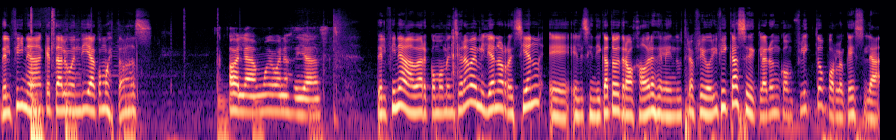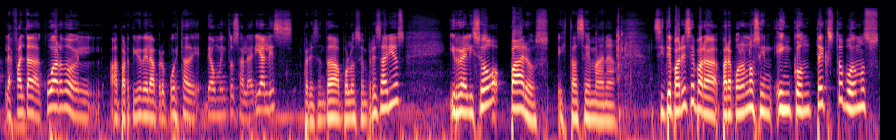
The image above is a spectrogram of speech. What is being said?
Delfina, ¿qué tal? Buen día, ¿cómo estás? Hola, muy buenos días. Delfina, a ver, como mencionaba Emiliano recién, eh, el Sindicato de Trabajadores de la Industria Frigorífica se declaró en conflicto por lo que es la, falta de acuerdo a partir de la propuesta de, aumentos salariales presentada por los empresarios y realizó paros esta semana. Si te parece, para, ponernos en, en, contexto, podemos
